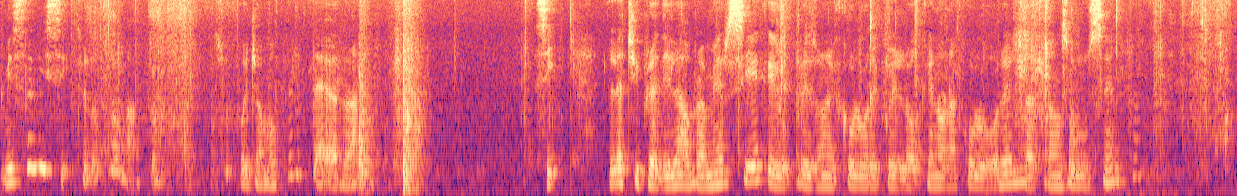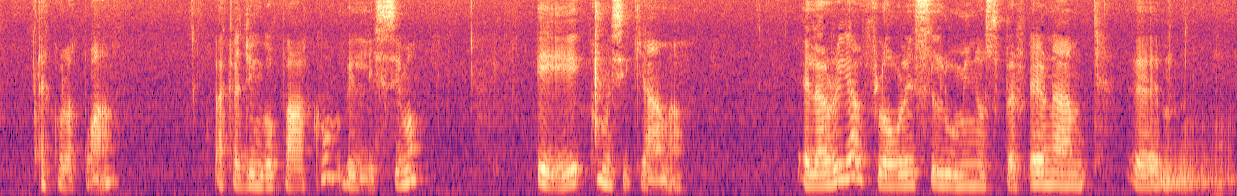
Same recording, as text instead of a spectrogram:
Mi sa di sì che l'ho trovato. Ci appoggiamo per terra. Sì la cipria di Laura Mercier che ho preso nel colore quello che non ha colore la translucent eccola qua. Packaging opaco bellissimo. E come si chiama? È la Real Flawless Luminous, è una, ehm,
